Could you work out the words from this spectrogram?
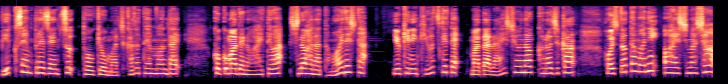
ビクセンプレゼンツ東京街角天文台。ここまでのお相手は篠原智恵でした。雪に気をつけてまた来週のこの時間、星とともにお会いしましょう。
